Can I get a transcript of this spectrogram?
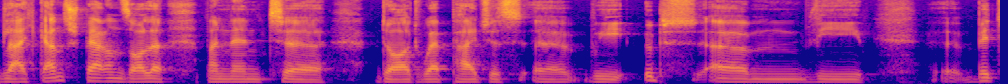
gleich ganz sperren solle. Man nennt äh, dort Webpages äh, wie Yps, ähm, wie äh, Bit,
